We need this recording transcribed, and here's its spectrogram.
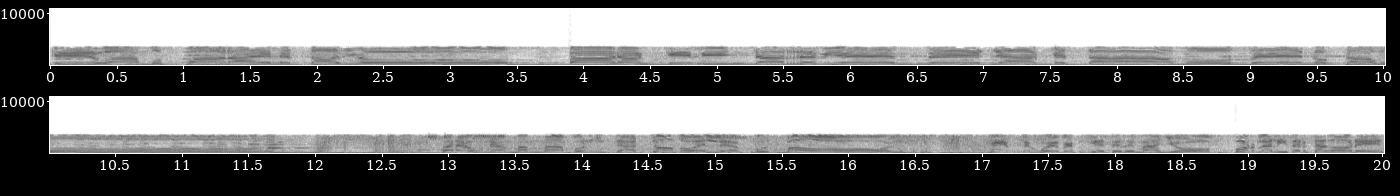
que vamos para el estadio, para que el hincha reviente, ya que estamos en octavos. Para una mamá bonita, todo el fútbol. Este jueves 7 de mayo, por la Libertadores,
